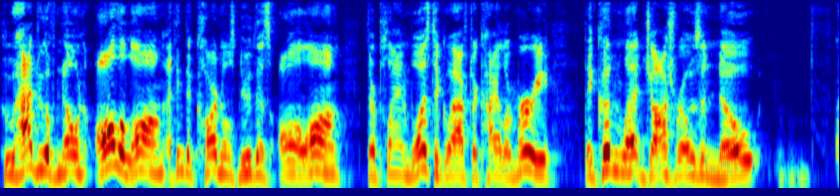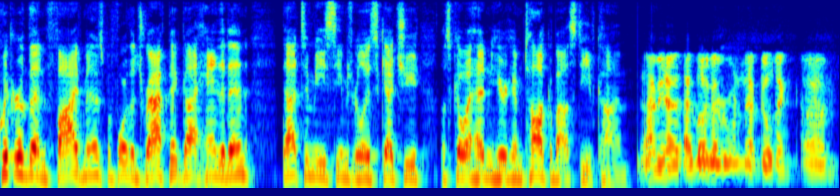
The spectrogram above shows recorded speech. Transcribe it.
who had to have known all along, I think the Cardinals knew this all along, their plan was to go after Kyler Murray. They couldn't let Josh Rosen know quicker than five minutes before the draft pick got handed in. That to me seems really sketchy. Let's go ahead and hear him talk about Steve Keim. I mean, I, I love everyone in that building, um,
